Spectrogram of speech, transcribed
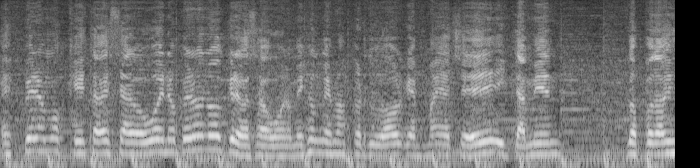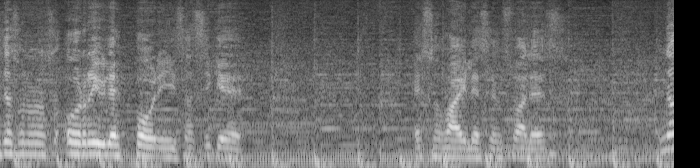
Esperamos que esta vez sea algo bueno, pero no creo que sea algo bueno. Me dijeron que es más perturbador que es My HD y también los protagonistas son unos horribles ponis, así que... Esos bailes sensuales. No,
